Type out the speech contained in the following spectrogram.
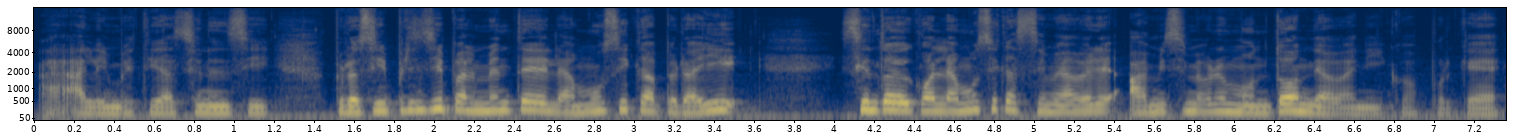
a, la investigación en sí. Pero sí, principalmente la música, pero ahí siento que con la música se me abre, a mí se me abre un montón de abanicos, porque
